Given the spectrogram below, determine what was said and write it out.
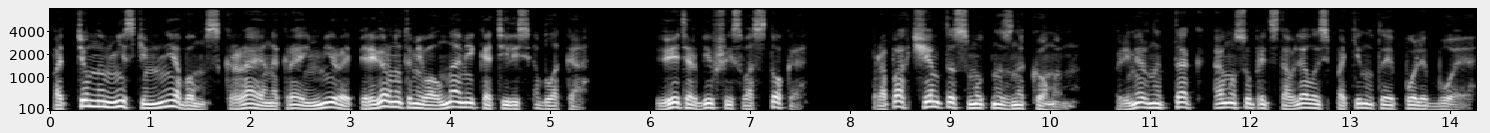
Под темным низким небом, с края на край мира, перевернутыми волнами катились облака. Ветер, бивший с востока, пропах чем-то смутно знакомым. Примерно так Амосу представлялось покинутое поле боя.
